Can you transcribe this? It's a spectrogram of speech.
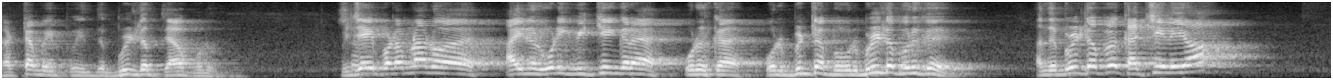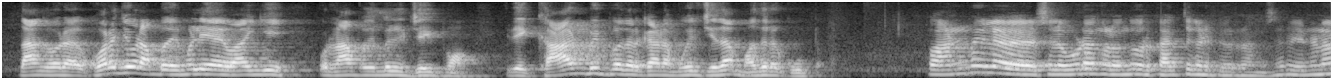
கட்டமைப்பு இந்த பில்டப் தேவைப்படும். விஜய் படம்னா ஐநூறு கோடிக்கு விற்கிங்கிற ஒரு க ஒரு பில்டப் ஒரு பில்டப் இருக்குது அந்த பில்டப்பு கட்சியிலையும் நாங்கள் ஒரு குறைஞ்ச ஒரு ஐம்பது எம்எல்ஏ வாங்கி ஒரு நாற்பது எம்எல்ஏ ஜெயிப்போம். இதை காண்பிப்பதற்கான முயற்சி தான் மதுரை கூட்டம். இப்போ அண்மையில் சில ஊடகங்கள் வந்து ஒரு கருத்து கணிப்பு விடுறாங்க சார். என்னென்னா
